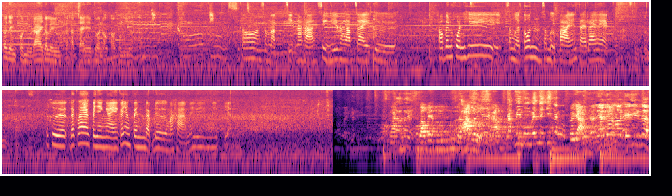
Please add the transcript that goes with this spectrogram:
ก็ยังทนอยู่ได้ก็เลยประทับใจในตัวน้องเขาตรงนี้นะครับก็สำหรับจิ๊บนะคะ สิ่งที่ประทับใจคือ เขาเป็นคนที่เสมอต้นเสมอปลายตั้งแต่แรก ก็คือแรกๆเป็นยังไงก็ยังเป็นแบบเดิมอะค่ะไม่ไม่เปลี่ยน เราเป็นสุภาพบุรุษนะครับ อยากมีโมเมนต์อย่างนี้จังก็อยากเดี๋ยวเดี๋ยวเราจะยิ่งเนอะ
